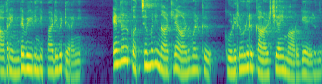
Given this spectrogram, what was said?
അവർ എന്റെ വീടിന്റെ പടിവിട്ടിറങ്ങി. എന്നാൽ കൊച്ചമ്മണി നാട്ടിലെ ആണുങ്ങൾക്ക് കുളിരുള്ളൊരു കാഴ്ചയായി മാറുകയായിരുന്നു.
